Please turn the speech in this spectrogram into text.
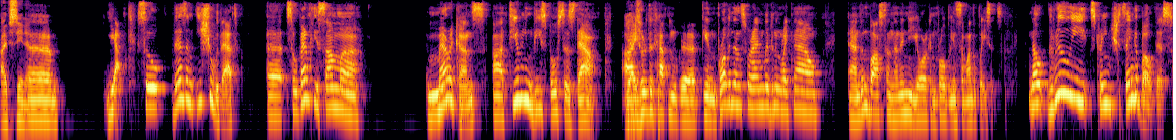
I've seen it. Um, Yeah. So there's an issue with that. Uh, so apparently, some uh, Americans are tearing these posters down. I heard it happened uh, in Providence, where I'm living right now, and in Boston, and in New York, and probably in some other places. Now, the really strange thing about this,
